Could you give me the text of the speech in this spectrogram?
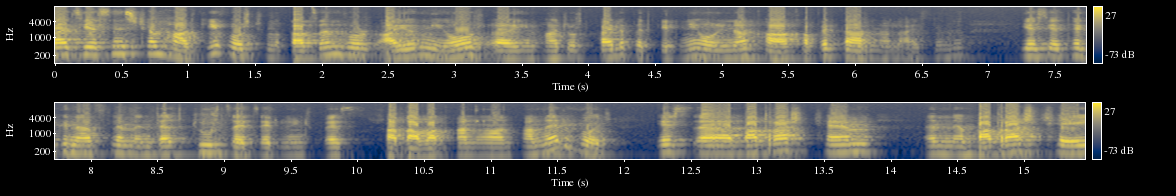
բայց ես ինձ չեմ հարկի որ չմտածեմ որ այո մի օր իմ հաջորդ քայլը պետք է լինի օրինակ քաղաքապետ դառնալ այսինքն ես եթե գնացել եմ այնտեղ ջուր ծեծելու ինչպես շատ ավականու անդամներ ոչ Ես պատրաստ չեմ, պատրաստ չէի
